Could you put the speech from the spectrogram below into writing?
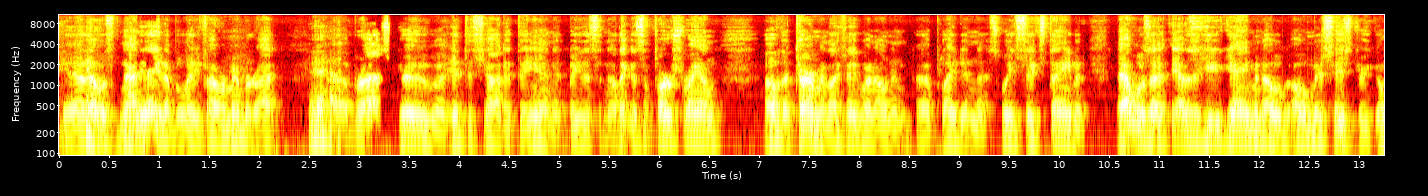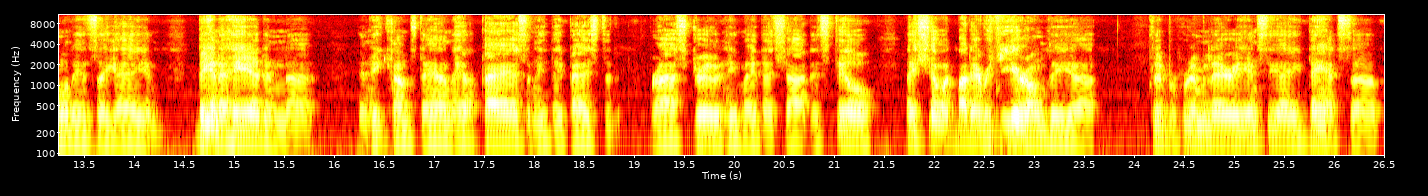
Yeah, that was 98, I believe, if I remember right. Yeah. Uh, Bryce Drew uh, hit the shot at the end that beat us. And I think it's the first round of the tournament. Like they went on and uh, played in the Sweet 16. But that was a that was a huge game in Ole, Ole Miss history, going to NCAA and being ahead and uh, and he comes down. They had a pass, and he, they passed to Bryce Drew, and he made that shot. It's still they show it about every year on the uh, preliminary NCAA dance uh,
